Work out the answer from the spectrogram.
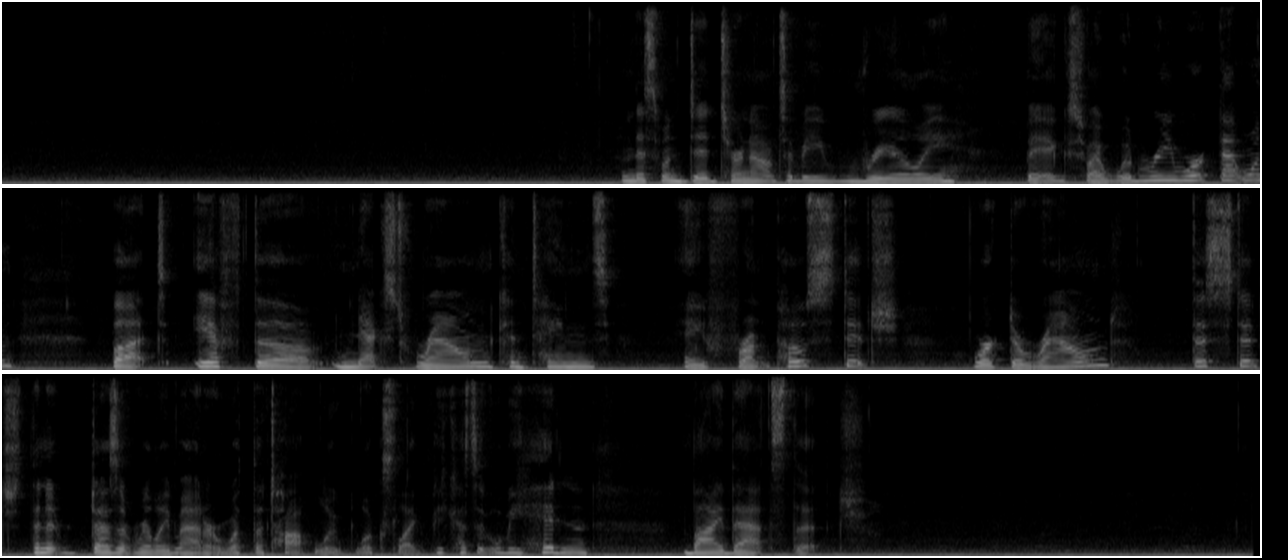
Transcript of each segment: And this one did turn out to be really big, so I would rework that one. But if the next round contains a front post stitch worked around this stitch, then it doesn't really matter what the top loop looks like because it will be hidden by that stitch.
